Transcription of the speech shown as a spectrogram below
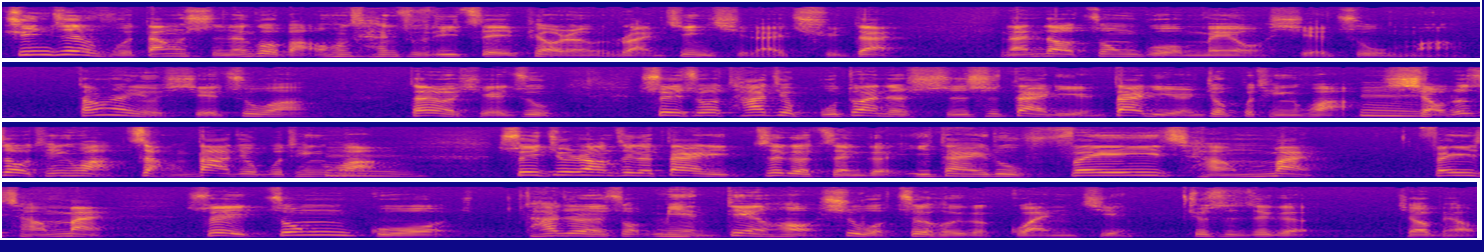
军政府当时能够把翁山书记这一票人软禁起来取代，难道中国没有协助吗？当然有协助啊。当然有协助，所以说他就不断的实施代理人，代理人就不听话，小的时候听话，长大就不听话，所以就让这个代理这个整个一带一路非常慢，非常慢。所以中国他就说缅甸哈是我最后一个关键，就是这个胶漂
